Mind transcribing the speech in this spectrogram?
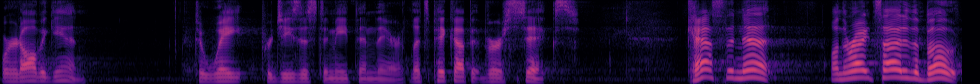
Where it all began. To wait for Jesus to meet them there. Let's pick up at verse 6. Cast the net on the right side of the boat,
